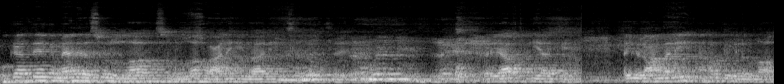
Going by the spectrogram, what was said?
وہ کہتے ہیں کہ میں نے رسول اللہ صلی اللہ علیہ وآلہ وسلم سے دریافت کیا کہ ای العملی احب اللہ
